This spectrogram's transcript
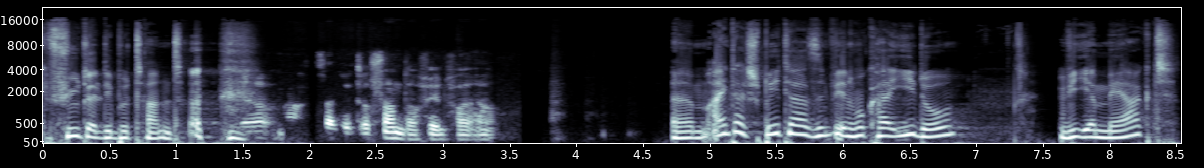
Gefühlter Debutant. ja, das ist halt interessant auf jeden Fall, ja. Ähm, einen Tag später sind wir in Hokkaido. Wie ihr merkt,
